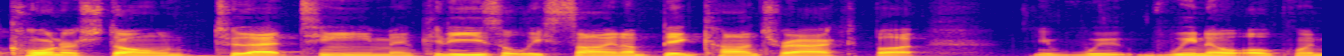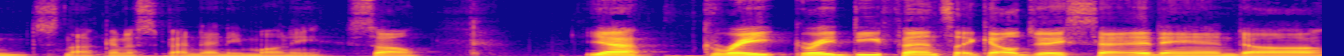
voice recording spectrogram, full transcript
cornerstone to that team and could easily sign a big contract. But we we know Oakland's not gonna spend any money. So yeah, great great defense like LJ said, and uh,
